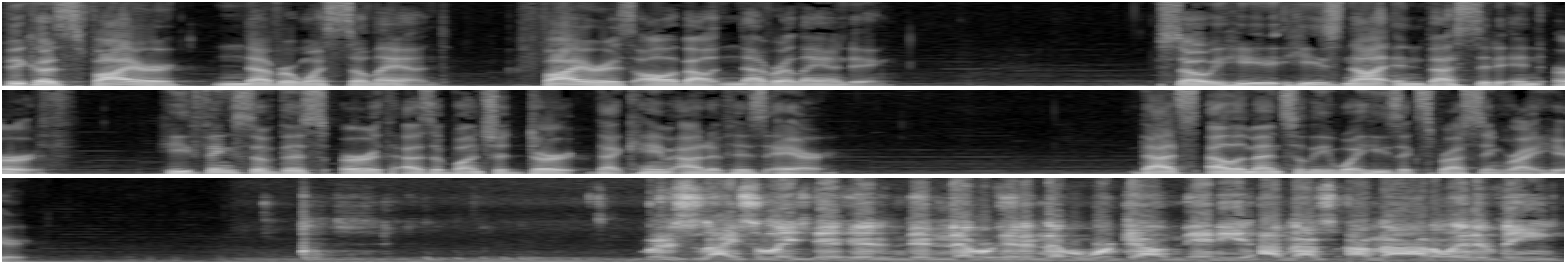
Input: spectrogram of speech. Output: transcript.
because fire never wants to land. Fire is all about never landing. So he he's not invested in earth. He thinks of this earth as a bunch of dirt that came out of his air. That's elementally what he's expressing right here. This is isolation. It, it, it never it'll never work out in any. I'm not. I'm not. I don't intervene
